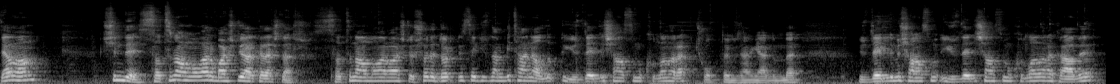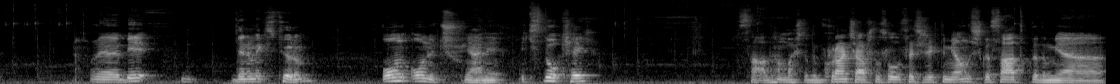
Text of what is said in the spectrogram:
Devam. Şimdi satın almalar başlıyor arkadaşlar. Satın almalar başlıyor. Şöyle 4800'den bir tane alıp %50 şansımı kullanarak çok da güzel geldim be. %50 mi şansımı %50 şansımı kullanarak abi e, bir denemek istiyorum. 10 13 yani ikisi de okey. Sağdan başladım. Kur'an çarpsın solu seçecektim. Yanlışlıkla sağa tıkladım ya.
